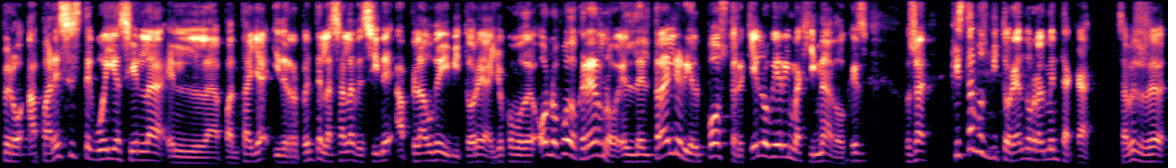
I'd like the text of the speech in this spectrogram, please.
Pero aparece este güey así en la, en la pantalla y de repente la sala de cine aplaude y vitorea. Yo como de, oh, no puedo creerlo. El del tráiler y el póster, ¿quién lo hubiera imaginado? Que es, o sea, ¿qué estamos vitoreando realmente acá? ¿Sabes? O sea,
